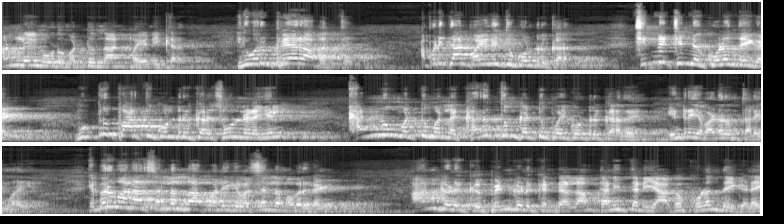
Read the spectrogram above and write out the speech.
ஆன்லைனோடு மட்டும்தான் பயணிக்கிறது. இது ஒரு பேராபத்து. அப்படித்தான் பயணித்துக் கொண்டிருக்கிறது. சின்ன சின்ன குழந்தைகள் உற்று பார்த்து கொண்டிருக்கிற சூழ்நிலையில் கண்ணும் மட்டுமல்ல கருத்தும் கட்டுப்போய் கொண்டிருக்கிறது இன்றைய வளரும் தலைமுறையில். எபெருமானார் ஸல்லல்லாஹு அலிக வசல்லம் அவர்கள் ஆண்களுக்கு பெண்களுக்கு என்றெல்லாம் தனித்தனியாக குழந்தைகளை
